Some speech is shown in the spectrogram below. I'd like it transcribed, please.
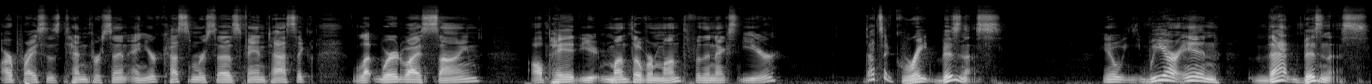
our prices 10%, and your customer says, fantastic, let, where do I sign? I'll pay it month over month for the next year. That's a great business. You know, we are in that business.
